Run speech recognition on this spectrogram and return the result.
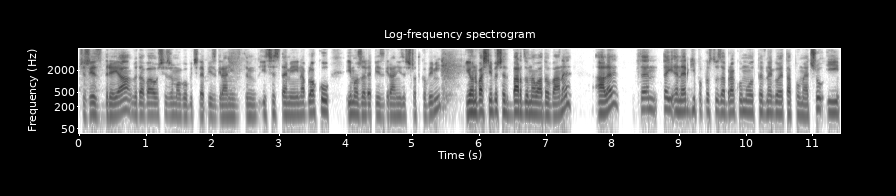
przecież jest Dryja, wydawało się, że mogą być lepiej zgrani w tym i systemie, i na bloku, i może lepiej zgrani ze środkowymi. I on właśnie wyszedł bardzo naładowany, ale ten, tej energii po prostu zabrakło mu od pewnego etapu meczu i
